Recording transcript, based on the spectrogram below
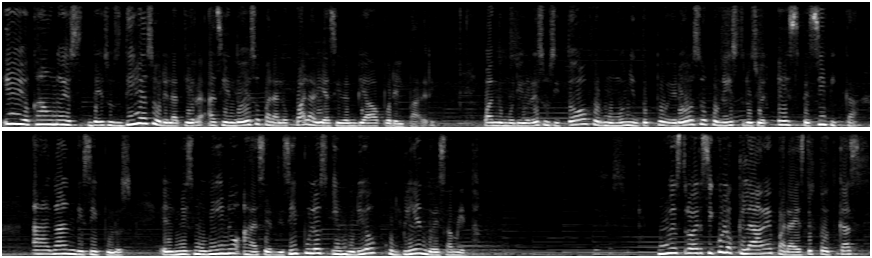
y vivió cada uno de sus días sobre la tierra haciendo eso para lo cual había sido enviado por el Padre. Cuando murió y resucitó, formó un movimiento poderoso con una instrucción específica. Hagan discípulos. Él mismo vino a hacer discípulos y murió cumpliendo esa meta. Nuestro versículo clave para este podcast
